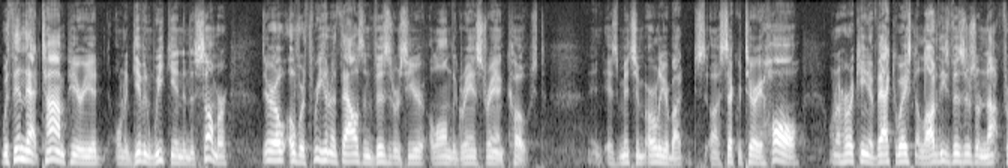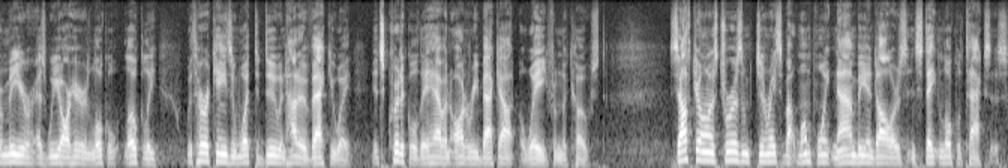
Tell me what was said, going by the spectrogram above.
Within that time period, on a given weekend in the summer, there are over 300,000 visitors here along the Grand Strand coast. And as mentioned earlier by uh, Secretary Hall, on a hurricane evacuation, a lot of these visitors are not familiar, as we are here in local, locally, with hurricanes and what to do and how to evacuate. It's critical they have an artery back out away from the coast. South Carolina's tourism generates about $1.9 billion in state and local taxes.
